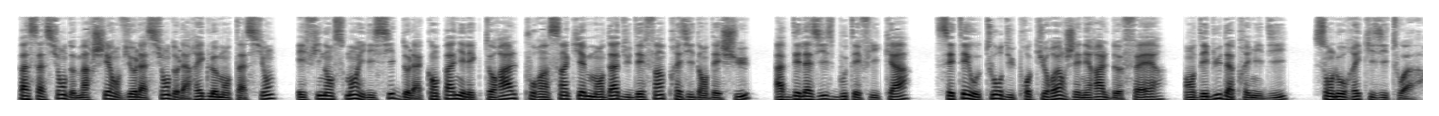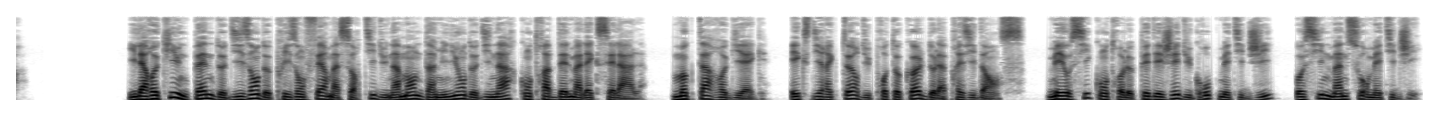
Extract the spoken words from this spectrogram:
passation de marché en violation de la réglementation, et financement illicite de la campagne électorale pour un cinquième mandat du défunt président déchu, Abdelaziz Bouteflika, c'était au tour du procureur général de faire, en début d'après-midi, son lourd réquisitoire. Il a requis une peine de 10 ans de prison ferme assortie d'une amende d'un million de dinars contre Abdelmalek Selal, Mokhtar Reguieg, ex-directeur du protocole de la présidence, mais aussi contre le PDG du groupe Metidji, Ossine Mansour Metidji.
